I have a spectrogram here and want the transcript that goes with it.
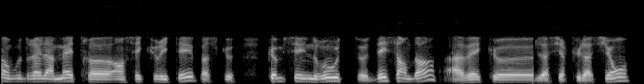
On voudrait la mettre euh, en sécurité parce que comme c'est une route descendante avec de la circulation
